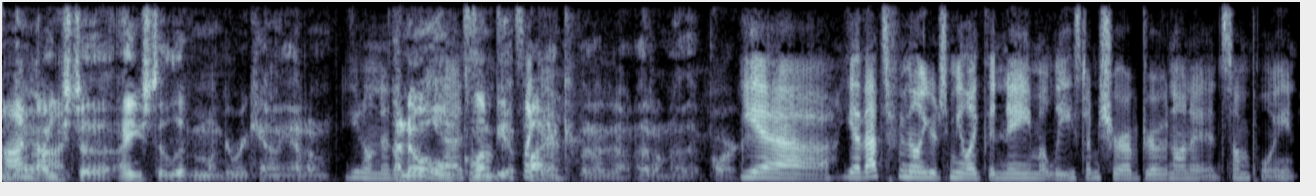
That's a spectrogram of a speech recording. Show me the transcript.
I'm not. I used to. I used to live in Montgomery County. I don't. You don't know. The, I know yeah, Old Columbia Pike, like a, but I don't. I don't know that park. Yeah, yeah, that's familiar to me. Like the name, at least. I'm sure I've driven on it at some point.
